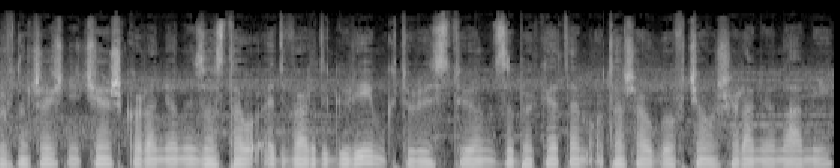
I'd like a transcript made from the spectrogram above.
Równocześnie ciężko raniony został Edward Grimm, który stojąc za Beckettem otaczał go wciąż ramionami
